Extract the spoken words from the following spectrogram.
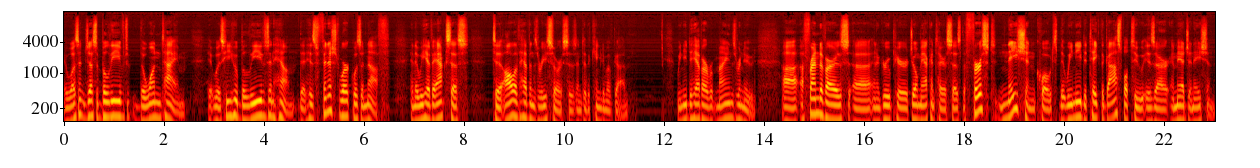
It wasn't just believed the one time, it was he who believes in him, that his finished work was enough, and that we have access to all of heaven's resources and to the kingdom of God. We need to have our minds renewed. Uh, a friend of ours uh, in a group here, Joe McIntyre, says the first nation quote that we need to take the gospel to is our imagination.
